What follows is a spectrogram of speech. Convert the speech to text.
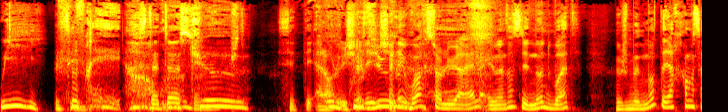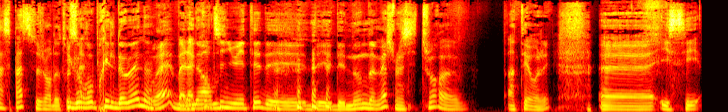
Oui, c'est vrai. Status. Oh, mon Dieu. C'était alors Oh, vieux. voir sur l'URL et maintenant c'est une autre boîte. Donc je me demande d'ailleurs comment ça se passe ce genre de truc. Ils ont repris le domaine Ouais, bah la continuité des, des, des noms de domaine, je me suis toujours euh, interrogé. Euh, et c'est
